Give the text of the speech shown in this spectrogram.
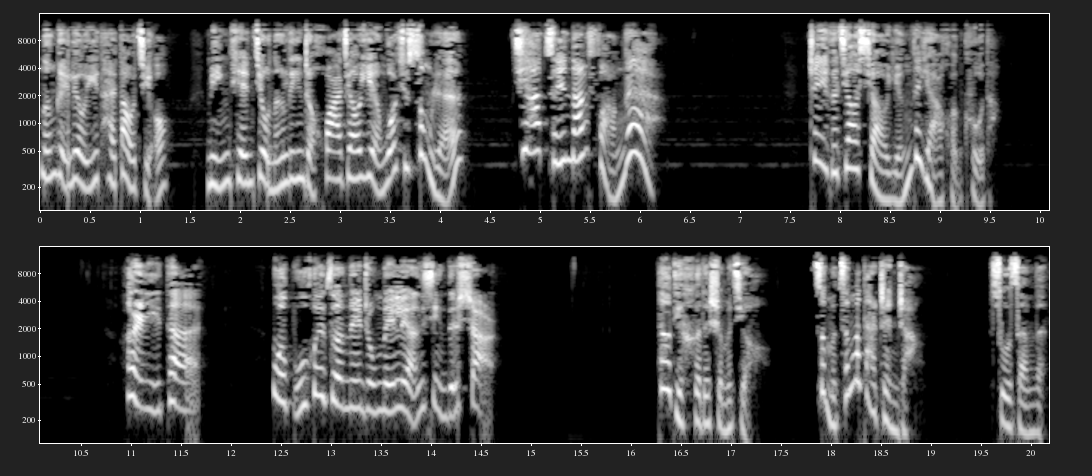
能给六姨太倒酒，明天就能拎着花椒燕窝去送人，家贼难防啊！”这个叫小莹的丫鬟哭道：“二姨太，我不会做那种没良心的事儿。到底喝的什么酒？怎么这么大阵仗？”苏三问。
